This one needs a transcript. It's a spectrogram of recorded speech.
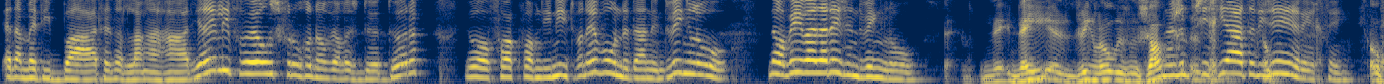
En dan met die baard en dat lange haar. Ja, hij liep bij ons vroeger nog wel eens het dorp. Ja, vaak kwam die niet, want hij woonde dan in Dwingelo. Nou, weet je waar dat is in Dwingelo? Nee, nee Dwingelo, zout? Dat is een psychiatrische inrichting. Oh,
